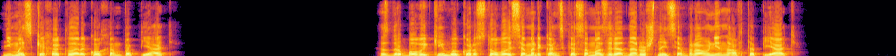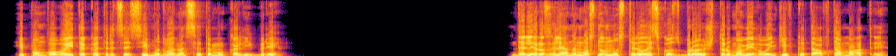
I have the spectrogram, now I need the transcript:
німецький Хеклеркох МП5. З дробовиків використовувалася американська самозарядна рушниця Браунінг Авто 5 і помпова ІТК-37 у 12 калібрі. Далі розглянемо основну стрілецьку зброю, штурмові гвинтівки та автомати.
